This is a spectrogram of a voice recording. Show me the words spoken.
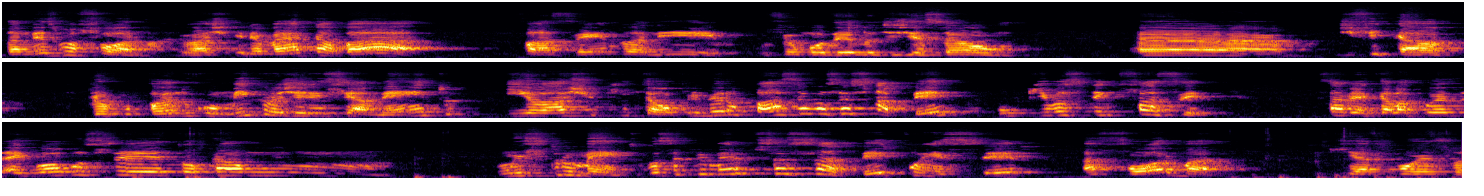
da mesma forma. Eu acho que ele vai acabar fazendo ali o seu modelo de gestão uh, de ficar preocupando com microgerenciamento, e eu acho que, então, o primeiro passo é você saber o que você tem que fazer. Sabe, aquela coisa, é igual você tocar um, um instrumento. Você primeiro precisa saber, conhecer a forma que a coisa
